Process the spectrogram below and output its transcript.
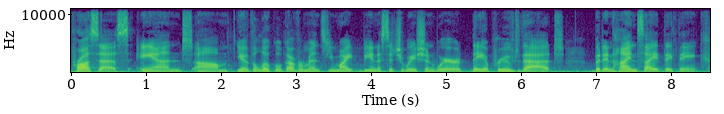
process, and um, you know the local governments. You might be in a situation where they approved that, But in hindsight, they think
